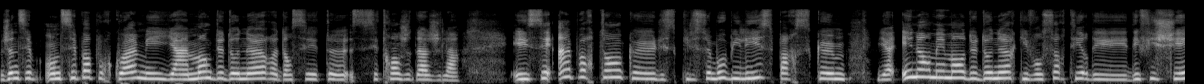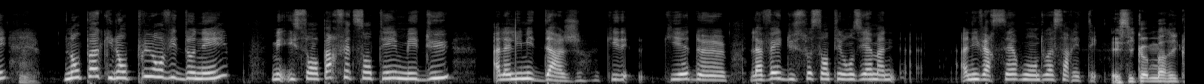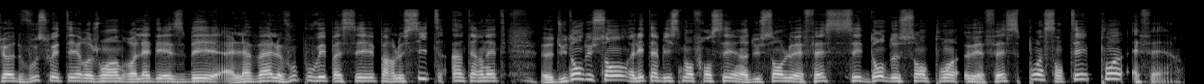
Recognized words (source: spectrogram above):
je ne sais, on ne sait pas pourquoi, mais il y a un manque de donneurs dans cette, ces tranches d'âge-là. Et c'est important que qu'ils se mobilisent parce que il y a énormément de donneurs qui vont sortir des, des fichiers, hmm. non pas qu'ils n'ont plus envie de donner, mais ils sont en parfaite santé, mais dû à la limite d'âge, qui, qui est de la veille du 71e anniversaire où on doit s'arrêter. Et si comme Marie-Claude, vous souhaitez rejoindre l'ADSB Laval, vous pouvez passer par le site internet euh, du don du sang, l'établissement français hein, du sang, l'EFS, c'est don de sang.efs.santé.fr.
